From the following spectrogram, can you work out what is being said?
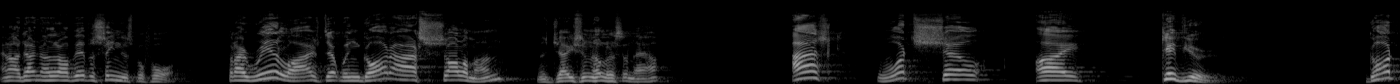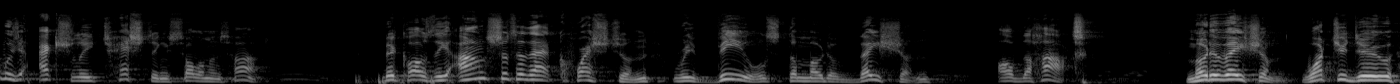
And I don't know that I've ever seen this before. But I realized that when God asked Solomon, as Jason will listen now, ask, What shall I give you? God was actually testing Solomon's heart because the answer to that question reveals the motivation of the heart. Motivation, what you do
